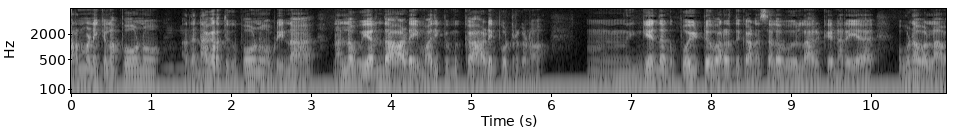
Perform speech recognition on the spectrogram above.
அரண்மனைக்கெல்லாம் போகணும் அந்த நகரத்துக்கு போகணும் அப்படின்னா நல்ல உயர்ந்த ஆடை மதிப்புமிக்க ஆடை போட்டிருக்கணும். இங்கேருந்து அங்கே போயிட்டு வர்றதுக்கான செலவு எல்லாம் இருக்குது நிறைய உணவெல்லாம்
